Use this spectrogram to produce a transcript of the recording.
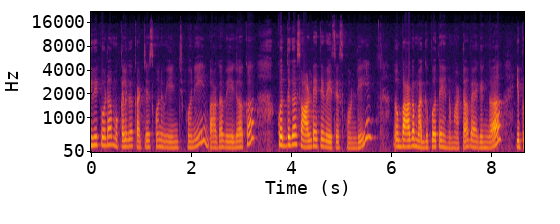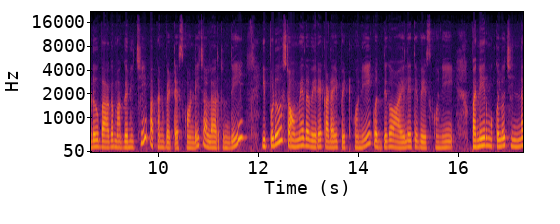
ఇవి కూడా ముక్కలుగా కట్ చేసుకొని వేయించుకొని బాగా వేగాక కొద్దిగా సాల్ట్ అయితే వేసేసుకోండి. బాగా మగ్గిపోతాయి అన్నమాట వేగంగా. ఇప్పుడు బాగా మగ్గనిచ్చి పక్కన పెట్టేసుకోండి చల్లారుతుంది. ఇప్పుడు స్టవ్ మీద వేరే కడాయి పెట్టుకొని కొద్దిగా ఆయిల్ అయితే వేసుకొని పన్నీర్ ముక్కలు చిన్న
